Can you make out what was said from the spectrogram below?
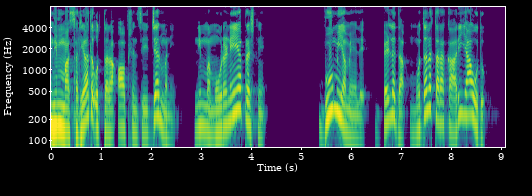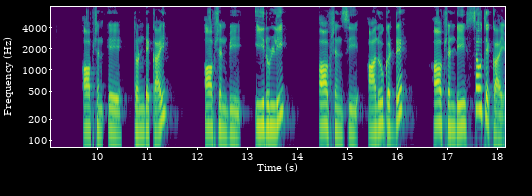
ನಿಮ್ಮ ಸರಿಯಾದ ಉತ್ತರ ಆಪ್ಷನ್ ಸಿ ಜರ್ಮನಿ ನಿಮ್ಮ ಮೂರನೆಯ ಪ್ರಶ್ನೆ, ಭೂಮಿಯ ಮೇಲೆ ಬೆಳೆದ ಮೊದಲ ತರಕಾರಿ ಯಾವುದು? ಆಪ್ಷನ್ ಎ ತೊಂಡೆಕಾಯಿ. ಆಪ್ಷನ್ ಬಿ ಈರುಳ್ಳಿ. ಆಪ್ಷನ್ ಸಿ ಆಲೂಗಡ್ಡೆ. ಆಪ್ಷನ್ ಡಿ ಸೌತೆಕಾಯಿ.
